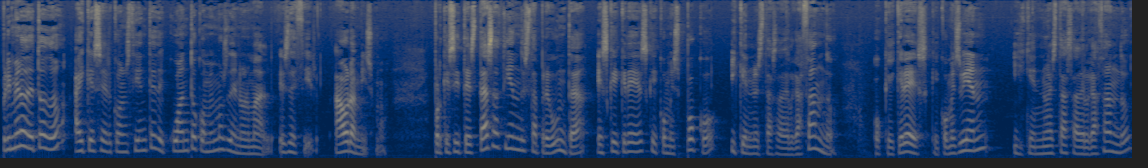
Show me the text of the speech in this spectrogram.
Primero de todo, hay que ser consciente de cuánto comemos de normal, es decir, ahora mismo. Porque si te estás haciendo esta pregunta es que crees que comes poco y que no estás adelgazando, o que crees que comes bien y que no estás adelgazando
